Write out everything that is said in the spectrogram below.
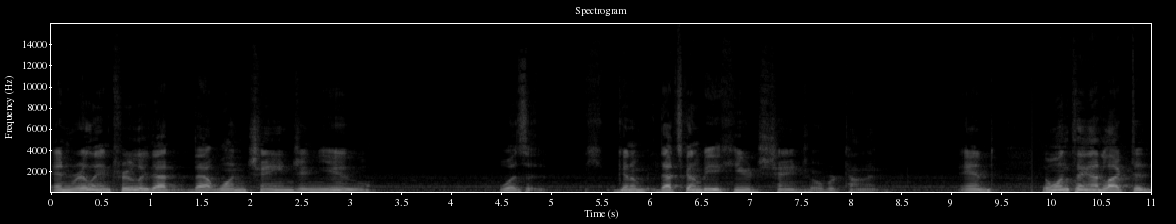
And really and truly, that, that one change in you was gonna, that's gonna be a huge change over time. And the one thing I'd like to,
